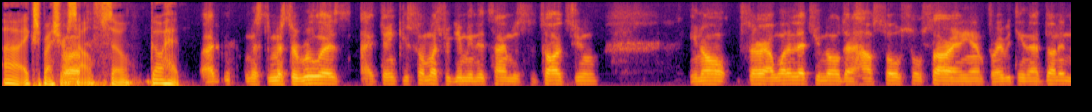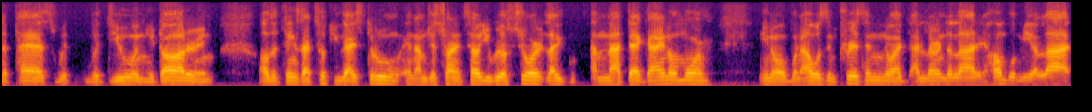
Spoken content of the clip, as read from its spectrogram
uh, express yourself. So, go ahead. I, Mr. Mr. Ruiz, I thank you so much for giving me the time just to talk to you. You know, sir, I want to let you know that how so so sorry I am for everything I've done in the past with with you and your daughter and all the things I took you guys through. And I'm just trying to tell you real short, like I'm not that guy no more. You know, when I was in prison, you know, I, I learned a lot. It humbled me a lot.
